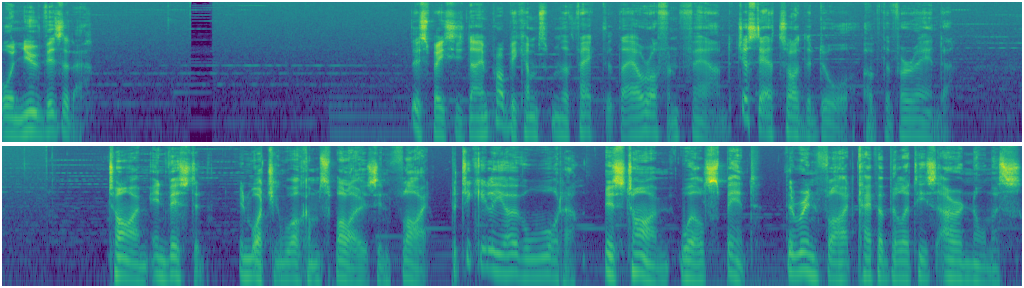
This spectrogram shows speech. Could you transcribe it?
or new visitor. This species name probably comes from the fact that they are often found just outside the door of the veranda. Time invested in watching welcome swallows in flight, particularly over water, is time well spent. Their in-flight capabilities are enormous,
